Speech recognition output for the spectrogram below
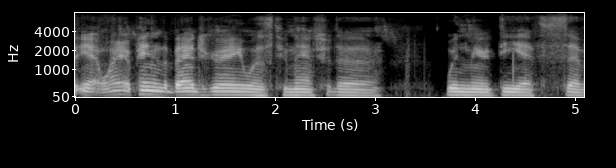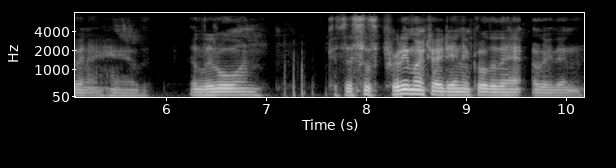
But yeah, why I painted the badge gray was to match the Windmere DF7 I have. The little one. Because this is pretty much identical to that, other than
